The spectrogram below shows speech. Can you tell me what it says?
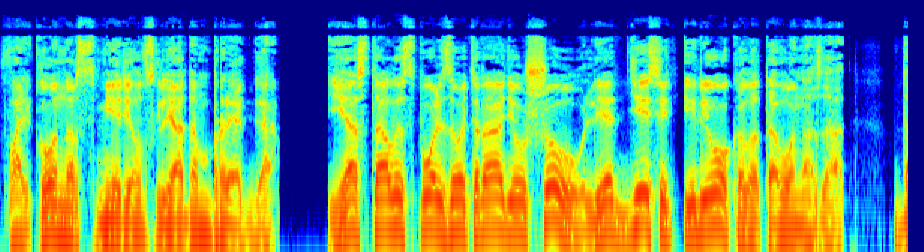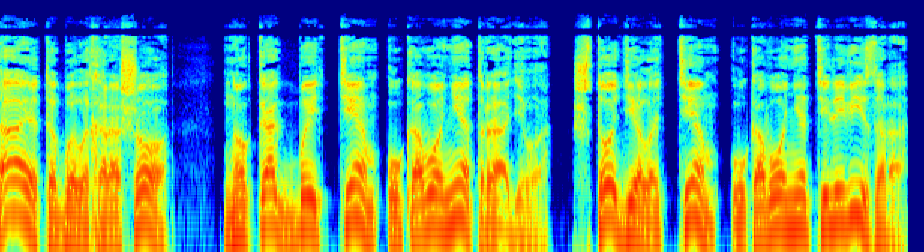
Фальконер смерил взглядом Брегга. Я стал использовать радиошоу лет десять или около того назад. Да, это было хорошо, но как быть тем, у кого нет радио? Что делать тем, у кого нет телевизора?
